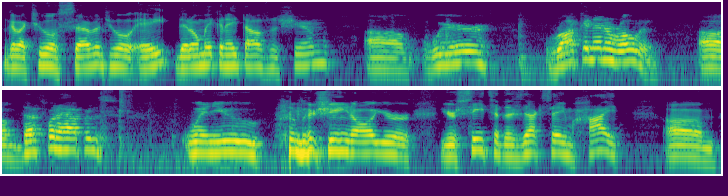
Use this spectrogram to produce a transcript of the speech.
We got like 207, 208. They don't make an 8,000 shim. Um, we're rocking and a rolling. Um, that's what happens when you machine all your your seats at the exact same height. Um,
